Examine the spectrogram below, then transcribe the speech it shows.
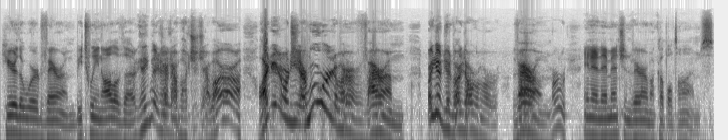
hear the word Varram between all of the Varram. Varram. And then they mention Varram a couple times.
